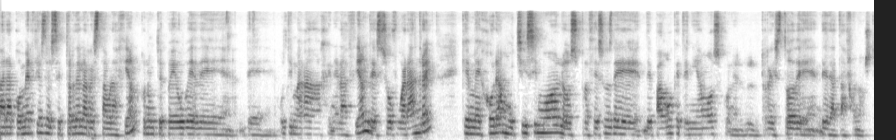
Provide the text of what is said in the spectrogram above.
para comercios del sector de la restauración con un TPV de, última generación de software Android que mejora muchísimo los procesos de, pago que teníamos con el resto de, de, datáfonos.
